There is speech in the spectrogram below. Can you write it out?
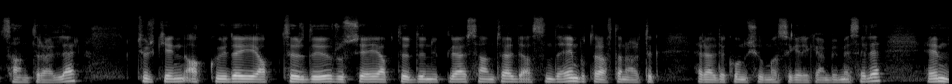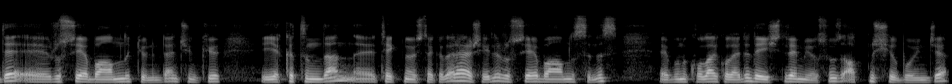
santraller. Türkiye'nin Akkuyu'da yaptırdığı, Rusya'ya yaptırdığı nükleer santral de aslında hem bu taraftan artık herhalde konuşulması gereken bir mesele hem de e, Rusya'ya bağımlılık yönünden çünkü yakıtından e, teknolojisine kadar her şeyle Rusya'ya bağımlısınız. E, bunu kolay kolay da değiştiremiyorsunuz. 60 yıl boyunca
